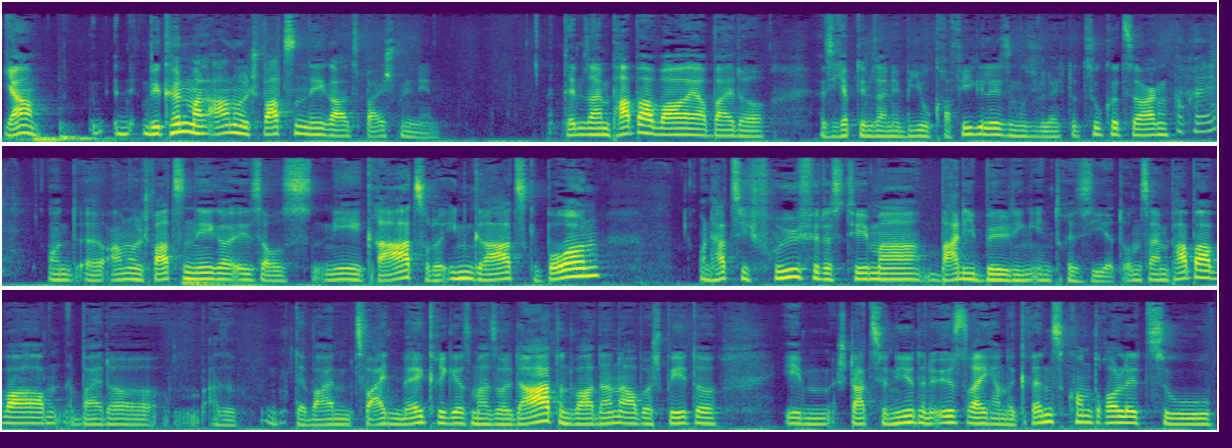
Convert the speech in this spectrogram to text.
Ja, wir können mal Arnold Schwarzenegger als Beispiel nehmen. Denn sein Papa war ja bei der, also ich habe dem seine Biografie gelesen, muss ich vielleicht dazu kurz sagen. Okay. Und äh, Arnold Schwarzenegger ist aus Nähe Graz oder in Graz geboren und hat sich früh für das Thema Bodybuilding interessiert. Und sein Papa war bei der, also der war im Zweiten Weltkrieg erstmal Soldat und war dann aber später eben stationiert in Österreich an der Grenzkontrolle zu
